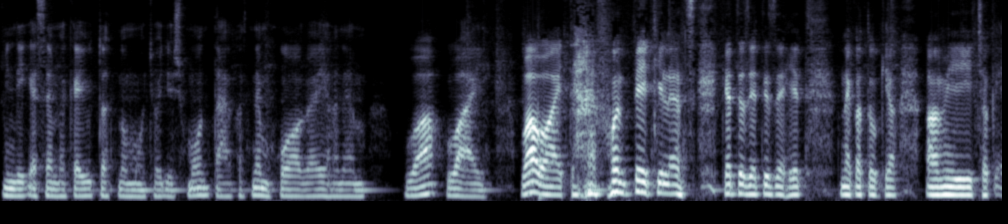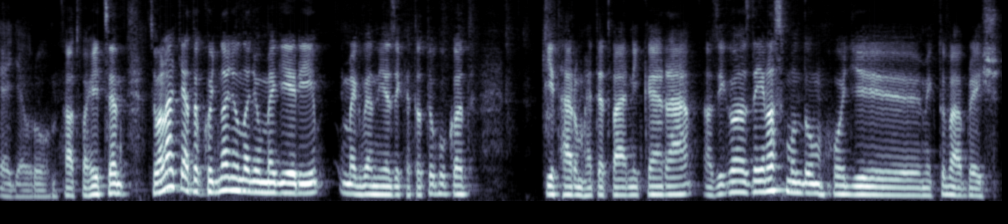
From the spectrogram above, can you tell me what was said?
mindig eszembe kell jutatnom, hogy hogy is mondták, az nem Huawei, hanem Huawei. Huawei telefon P9 2017-nek a tokja, ami csak 1 euró 67 cent. Szóval látjátok, hogy nagyon-nagyon megéri megvenni ezeket a tokokat, két-három hetet várni kell rá, az igaz, de én azt mondom, hogy még továbbra is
